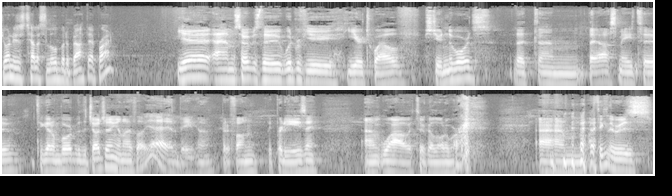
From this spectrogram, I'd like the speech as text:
you want to just tell us a little bit about that, Bryan? Yeah, um, so it was the Wood Review Year 12 Student Awards that um, they asked me to, to get on board with the judging, and I thought, yeah, it'll be you know, a bit of fun, be pretty easy. Um, wow, it took a lot of work. um, I think there was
